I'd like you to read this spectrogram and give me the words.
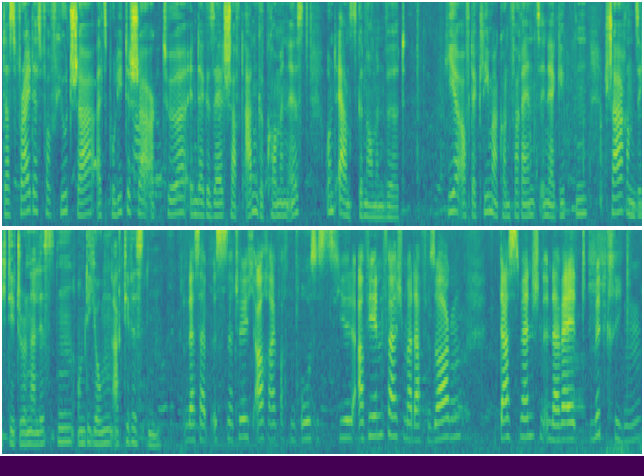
dass Fridays for Future als politischer Akteur in der Gesellschaft angekommen ist und ernst genommen wird. Hier auf der Klimakonferenz in Ägypten scharen sich die Journalisten um die jungen Aktivisten. Und deshalb ist es natürlich auch einfach ein großes Ziel, auf jeden Fall schon mal dafür sorgen, dass Menschen in der Welt mitkriegen,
